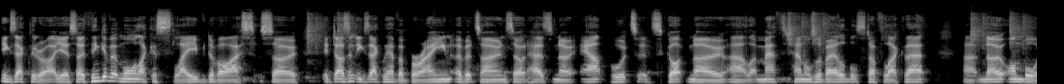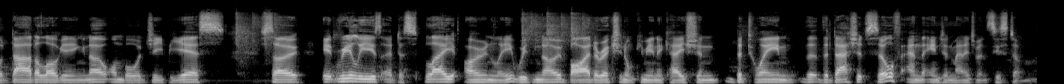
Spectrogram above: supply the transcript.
Exactly right. Yeah. So think of it more like a slave device. So it doesn't exactly have a brain of its own. So it has no outputs. It's got no uh, like math channels available, stuff like that. Uh, no onboard data logging, no onboard GPS. So it really is a display only with no bi-directional communication between the, the dash itself and the engine management system.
